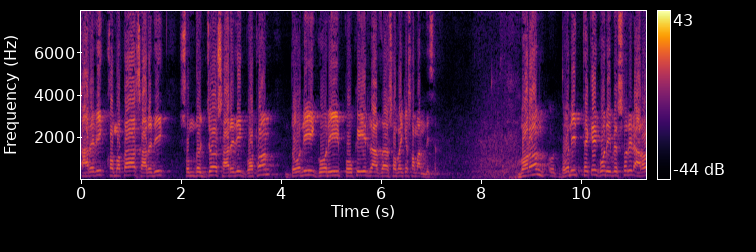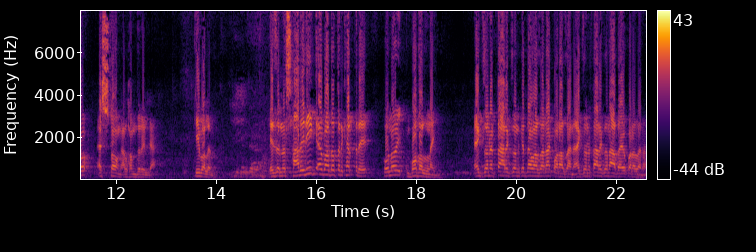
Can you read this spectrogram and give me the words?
শারীরিক ক্ষমতা, শারীরিক সৌন্দর্য, শারীরিক গঠন, ধনী, গরিব, ফকির, রাজা সবাইকে সমান দিচ্ছেন বরং ধনীর থেকে গরিবের শরীর আরও স্ট্রং আলহামদুলিল্লাহ। কি বলেন? এই জন্য শারীরিক আবাদতের ক্ষেত্রে কোনো বদল নাই। একজনেরটা আরেকজনকে দেওয়া যায় না, করা যায় না। একজনেরটা আরেকজন আদায় করা যায় না।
